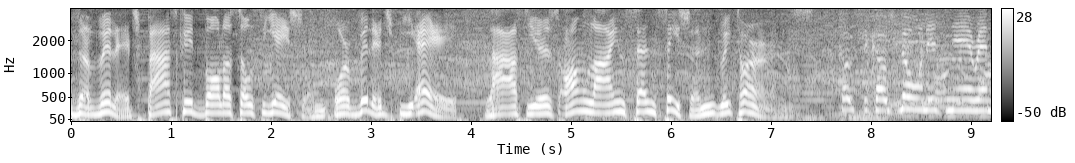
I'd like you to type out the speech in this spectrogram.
The Village Basketball Association, or Village BA, last year's online sensation returns. Coast to coast, no one is near him.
